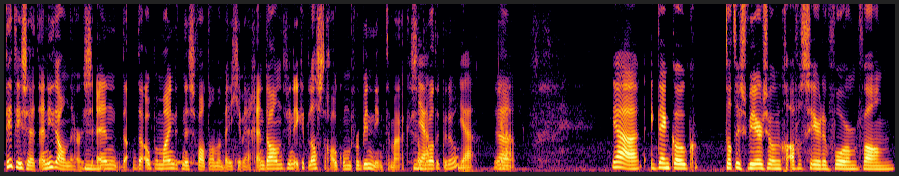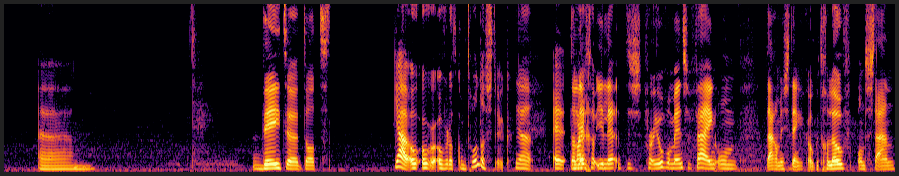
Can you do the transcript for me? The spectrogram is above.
Dit is het en niet anders. Mhm. En de, de open-mindedness valt dan een beetje weg. En dan vind ik het lastig ook om verbinding te maken. Snap Ja. je wat ik bedoel? Ja, Ja. ja. Ja, ik denk ook dat is weer zo'n geavanceerde vorm van ehm, weten dat ja over, over dat controlestuk. ja. Eh, Dan maar- leggen, je leg, het is voor heel veel mensen fijn om, daarom is denk ik ook het geloof ontstaan.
